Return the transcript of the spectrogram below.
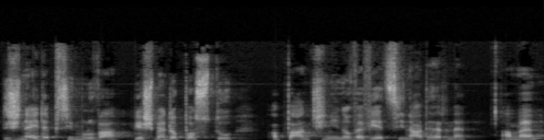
Když nejde přimluva, běžme do postu a pán činí nové věci nádherné. Amen?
